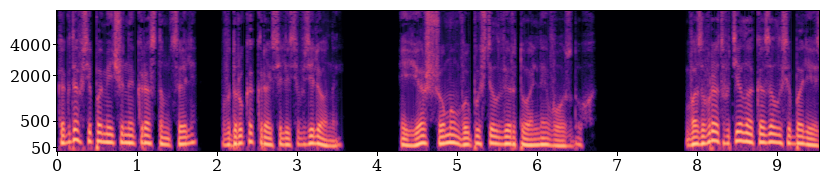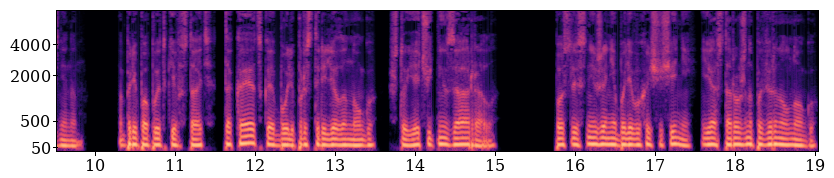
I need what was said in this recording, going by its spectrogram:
когда все помеченные красным цели вдруг окрасились в зеленый. И я шумом выпустил виртуальный воздух. Возврат в тело оказался болезненным, а при попытке встать такая адская боль прострелила ногу, что я чуть не заорал. После снижения болевых ощущений я осторожно повернул ногу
